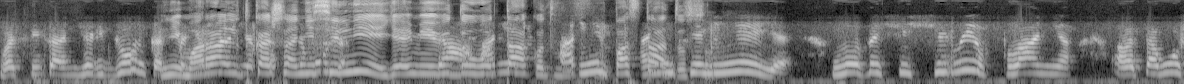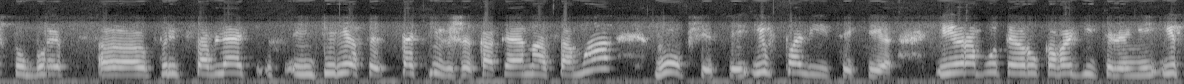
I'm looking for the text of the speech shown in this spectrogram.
воспитания ребенка. Не, морально, конечно, они сильнее, я имею в виду вот они, так вот они, по статусу. Они сильнее, но защищены в плане э, того, чтобы э, представлять интересы таких же, как и она сама, в обществе и в политике, и работая руководителями и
